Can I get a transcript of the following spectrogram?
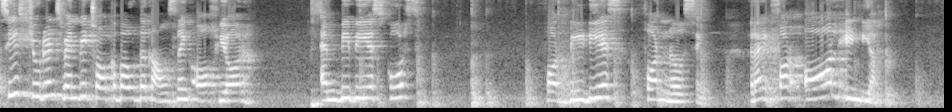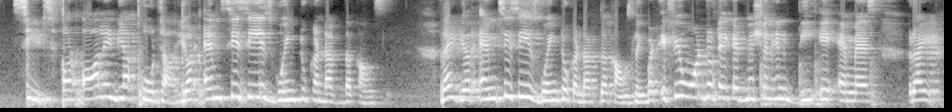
See students when we talk about the counseling of your mbbs course for BDS, for nursing, right? For all India seats, for all India quota, your MCC is going to conduct the counseling right your mcc is going to conduct the counseling but if you want to take admission in bams right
